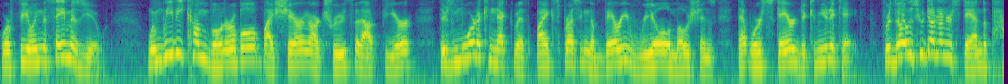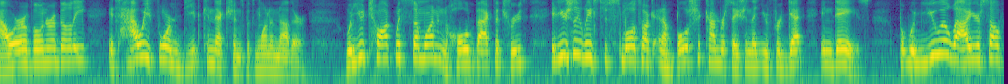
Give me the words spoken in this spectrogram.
who are feeling the same as you. When we become vulnerable by sharing our truth without fear, there's more to connect with by expressing the very real emotions that we're scared to communicate. For those who don't understand the power of vulnerability, it's how we form deep connections with one another. When you talk with someone and hold back the truth, it usually leads to small talk and a bullshit conversation that you forget in days. But when you allow yourself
